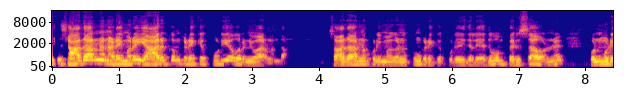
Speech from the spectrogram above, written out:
இது சாதாரண நடைமுறை. யாருக்கும் கிடைக்கக்கூடிய ஒரு நிவாரணம் தான். சாதாரண குடிமகனுக்கும் கிடைக்கக்கூடிய இதில் எதுவும் பெருசாக ஒன்று பொன்முடி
